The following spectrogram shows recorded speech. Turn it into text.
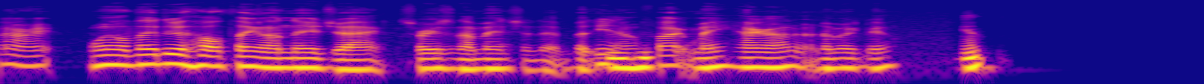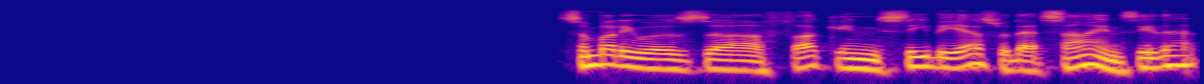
All right. Well, they do the whole thing on New Jack. That's the reason I mentioned it. But you know, Mhm. fuck me. I got it. No big deal. Somebody was uh, fucking CBS with that sign. See that?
